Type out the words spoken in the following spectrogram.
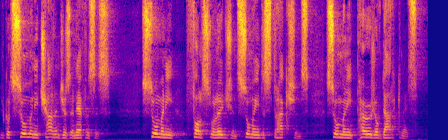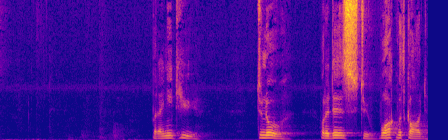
You've got so many challenges in Ephesus, so many false religions, so many distractions, so many powers of darkness. But I need you to know what it is to walk with God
